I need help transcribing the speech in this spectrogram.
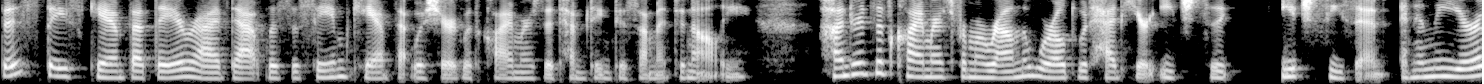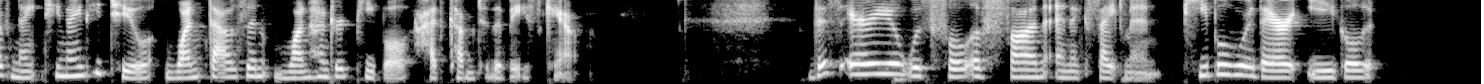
This base camp that they arrived at was the same camp that was shared with climbers attempting to summit Denali. Hundreds of climbers from around the world would head here each se- each season, and in the year of 1992, 1,100 people had come to the base camp. This area was full of fun and excitement. People were there eager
